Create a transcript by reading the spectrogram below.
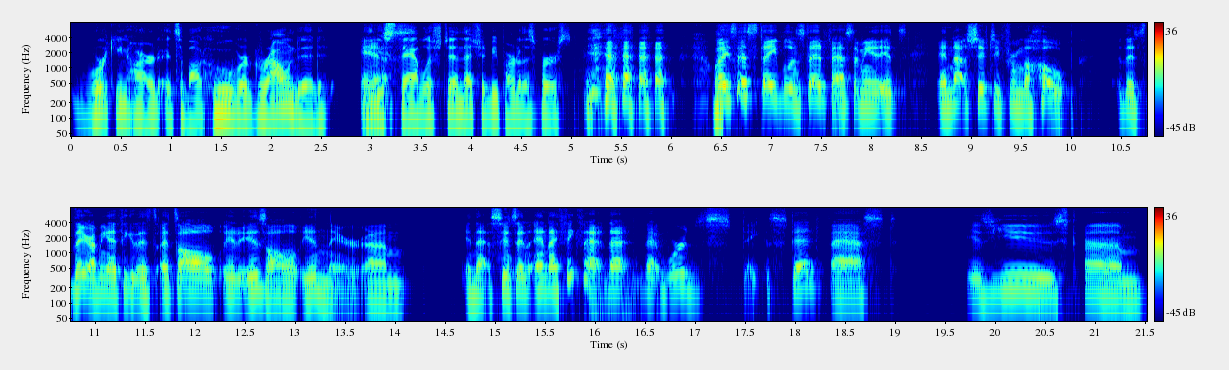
working hard. It's about who we're grounded and Yes. established in. That should be part of this verse. well, he says stable and steadfast. I mean, it's and not shifting from the hope that's there. I mean, I think that's it's all it is all in there um, in that sense. And and I think that that that word sta steadfast is used um,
